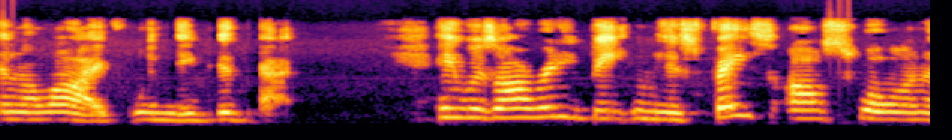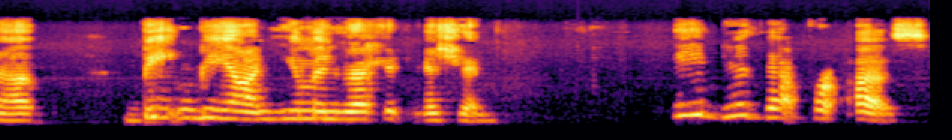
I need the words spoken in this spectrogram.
and alive when they did that. He was already beaten his face all swollen up beaten beyond human recognition. He did that for us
